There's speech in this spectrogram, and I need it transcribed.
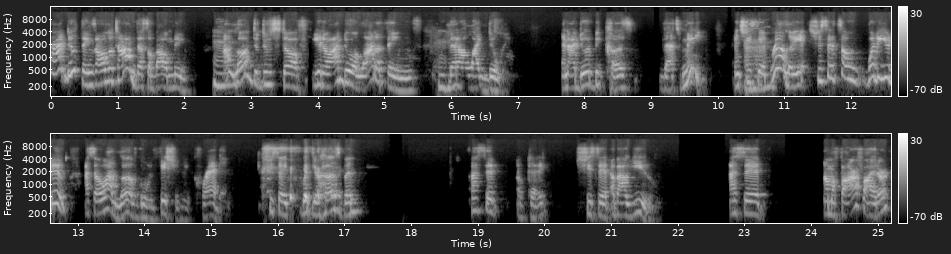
I do things all the time that's about me. Mm-hmm. I love to do stuff. You know, I do a lot of things mm-hmm. that I like doing. And I do it because that's me. And she uh-huh. said, Really? She said, So what do you do? I said, Oh, I love going fishing and crabbing. She said, With your husband? I said, Okay. She said, About you? I said, I'm a firefighter.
